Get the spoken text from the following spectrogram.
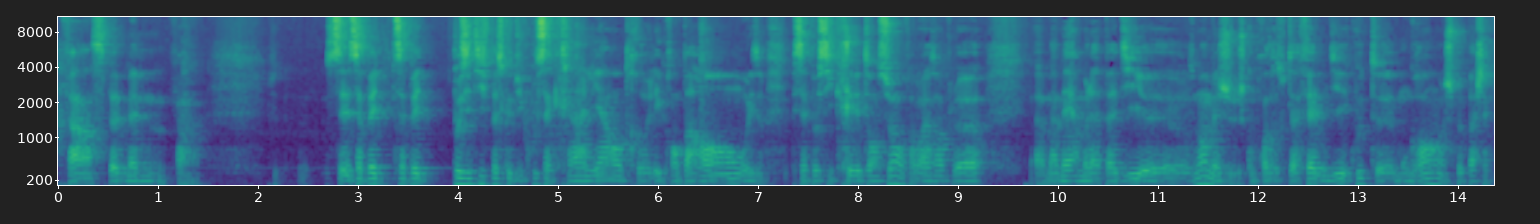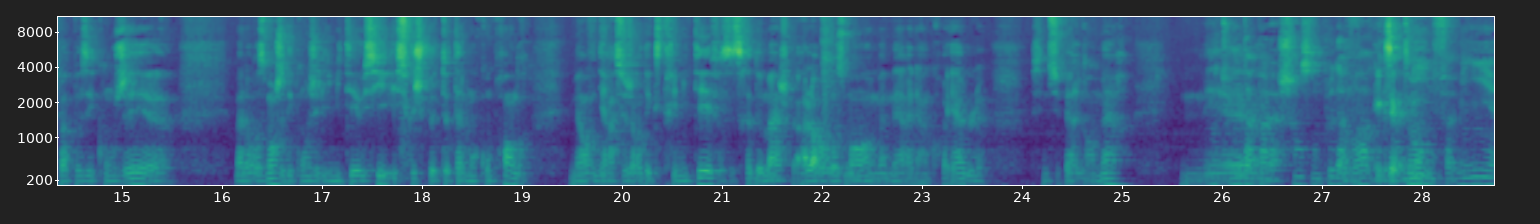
enfin, ça peut même, enfin, ça peut être, ça peut être positif parce que du coup, ça crée un lien entre les grands-parents ou les autres. Mais ça peut aussi créer des tensions. Enfin, par exemple, euh, euh, ma mère me l'a pas dit, euh, heureusement, mais je, je comprendrais tout à fait. Elle me dit, écoute, euh, mon grand, je peux pas à chaque fois poser congé. malheureusement, j'ai des congés limités aussi, et ce que je peux totalement comprendre. Mais en venir à ce genre d'extrémité, ça, ce serait dommage. Alors heureusement, ma mère, elle est incroyable. C'est une super grand-mère. Mais Tout le monde n'a pas la chance non plus d'avoir une famille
